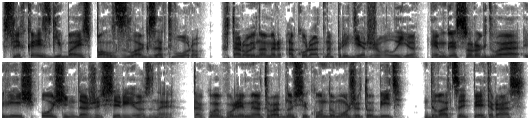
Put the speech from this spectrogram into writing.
слегка изгибаясь, ползла к затвору. Второй номер аккуратно придерживал ее. МГ-42 – вещь очень даже серьезная. Такой пулемет в одну секунду может убить 25 раз.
